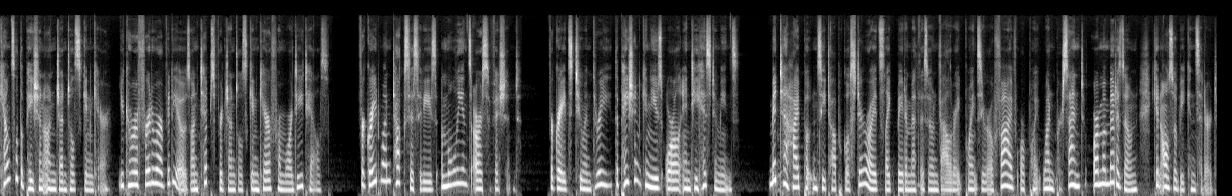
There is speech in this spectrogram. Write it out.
counsel the patient on gentle skincare. You can refer to our videos on tips for gentle skincare for more details. For grade 1 toxicities, emollients are sufficient. For grades 2 and 3, the patient can use oral antihistamines. Mid to high potency topical steroids like betamethasone valerate 0.05 or 0.1% or mometasone can also be considered.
